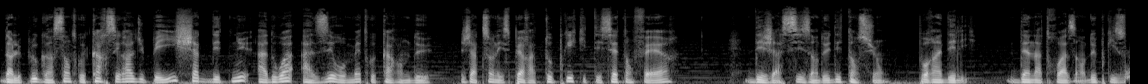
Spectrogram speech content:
Dans le plus grand centre carcéral du pays, chaque détenu a droit à 0,42 m. Jackson espère à tout prix quitter cet enfer. Déjà 6 ans de détention pour un délit d'un à 3 ans de prison.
